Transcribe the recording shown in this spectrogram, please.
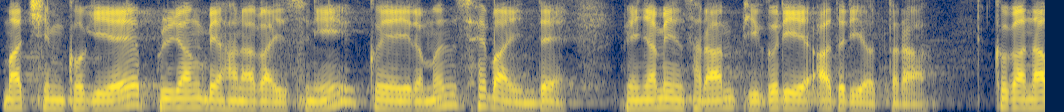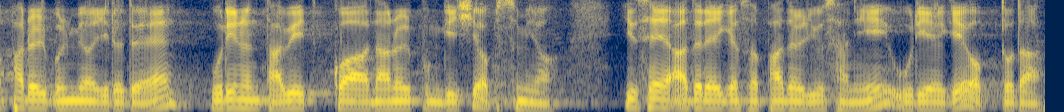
마침 거기에 불량배 하나가 있으니 그의 이름은 세바인데 베냐민 사람 비그리의 아들이었더라. 그가 나팔을 불며 이르되 우리는 다윗과 나눌 분깃이 없으며 이세 아들에게서 받을 유산이 우리에게 없도다.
